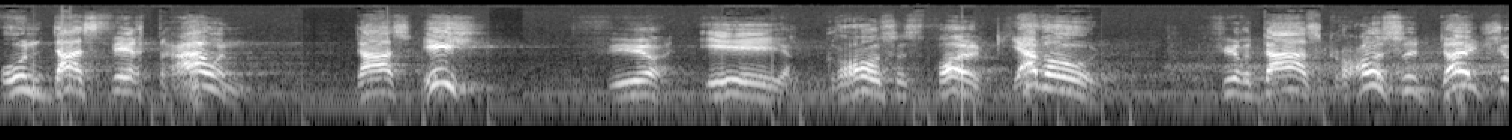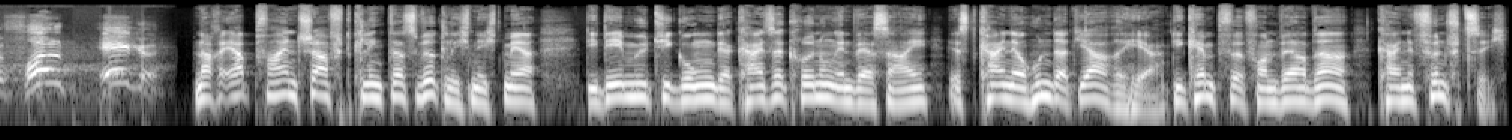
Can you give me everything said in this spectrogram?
und das Vertrauen dass ich für ihr großes Volk, jawohl, für das große deutsche Volk hege. Nach Erbfeindschaft klingt das wirklich nicht mehr. Die Demütigung der Kaiserkrönung in Versailles ist keine 100 Jahre her, die Kämpfe von Verdun keine 50,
